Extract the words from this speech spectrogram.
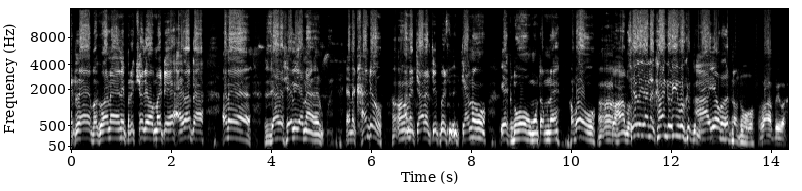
એટલે ભગવાને એની પરીક્ષા લેવા માટે આવ્યા હતા અને જ્યારે શેલિયાને એને ખાંડ્યો અને ત્યારે ટીપી ત્યાંનું એક દુઓ હું તમને સંભળાવું તો હા બોલો. ખાંડ્યો ખાંડો એ વખત હા એ વખતનો દુઓ. વાહ ભાઈ વાહ.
